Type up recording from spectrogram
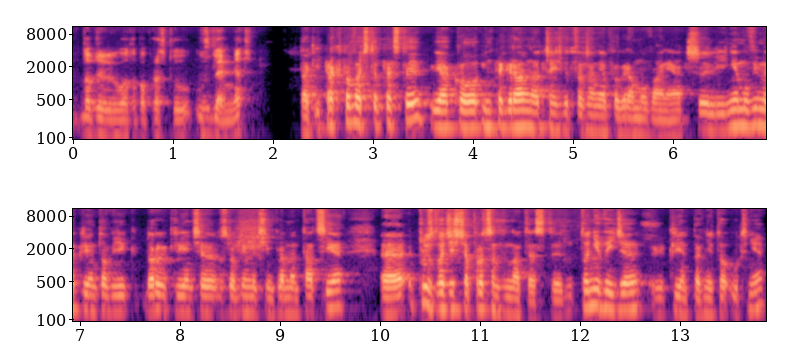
dobrze by było to po prostu uwzględniać. Tak, i traktować te testy jako integralna część wytwarzania programowania, czyli nie mówimy klientowi, drogi kliencie, zrobimy Ci implementację, e, plus 20% na testy. To nie wyjdzie, klient pewnie to utnie.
